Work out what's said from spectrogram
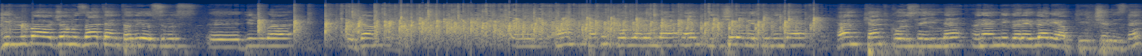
Dilruba hocamı zaten tanıyorsunuz. Ee, Dilruba hocam hem kadın kollarında hem ilçe yönetiminde hem kent konseyinde önemli görevler yaptı ilçemizde.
